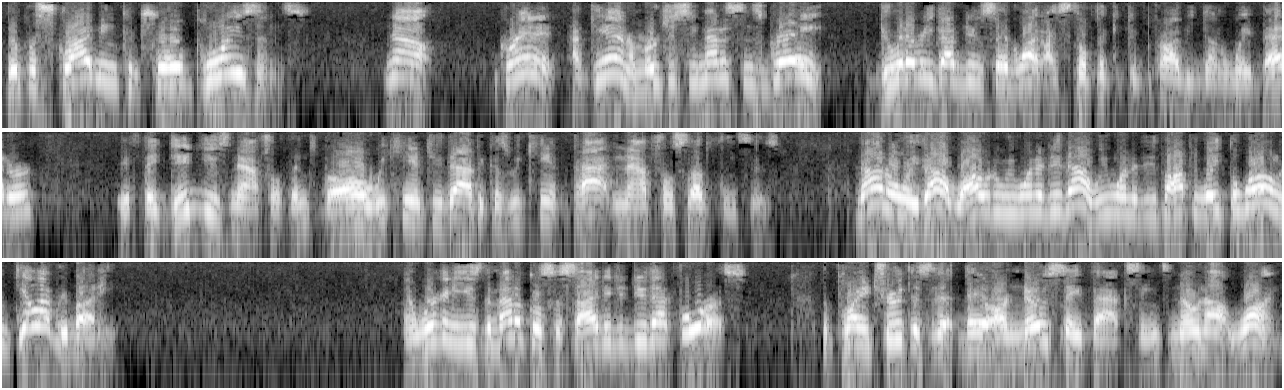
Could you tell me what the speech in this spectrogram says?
They're prescribing controlled poisons. Now, granted, again, emergency medicine is great. Do whatever you got to do to save a life. I still think it could probably be done way better if they did use natural things, but oh, we can't do that because we can't patent natural substances. Not only that, why would we want to do that? We want to depopulate the world and kill everybody. And we're going to use the medical society to do that for us. The plain truth is that there are no safe vaccines, no, not one.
